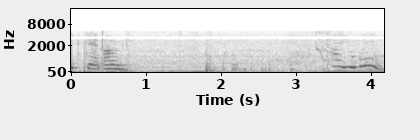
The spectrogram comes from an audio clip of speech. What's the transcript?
Took getting owned. Tai, you win.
